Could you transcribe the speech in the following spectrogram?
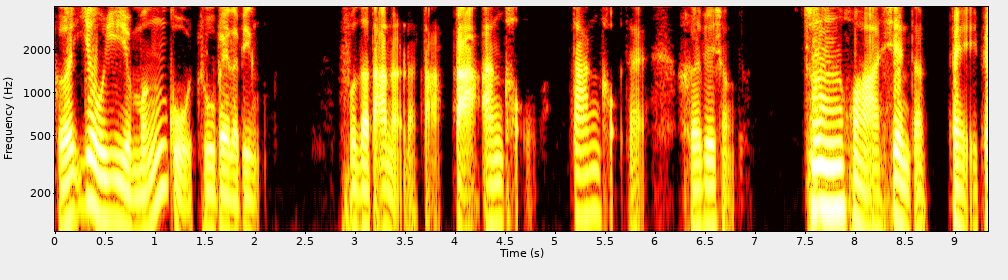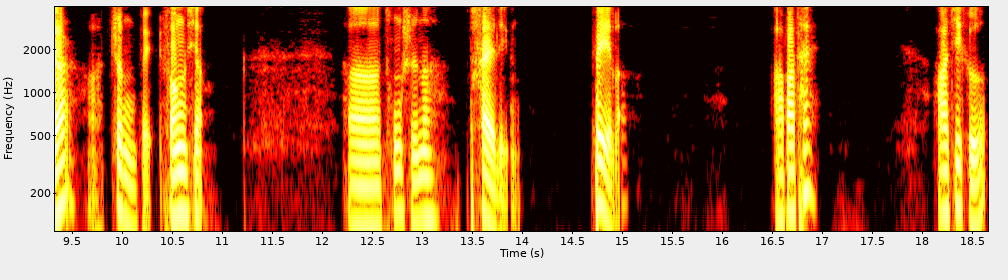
和右翼蒙古诸贝勒兵负责打哪儿呢？打大安口。大安口在河北省遵化县的北边啊，正北方向。呃，同时呢，派领贝勒阿巴泰、阿基格。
